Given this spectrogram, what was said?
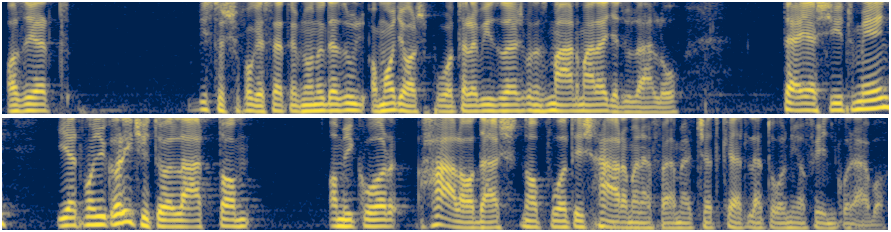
azért biztos, hogy fogja szeretném mondani, de ez úgy a magyar sport televíziózásban ez már-már egyedülálló teljesítmény. Ilyet mondjuk a Ricsitől láttam, amikor hálaadás nap volt, és három NFL meccset kellett letolni a fénykorába.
